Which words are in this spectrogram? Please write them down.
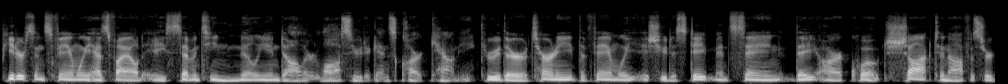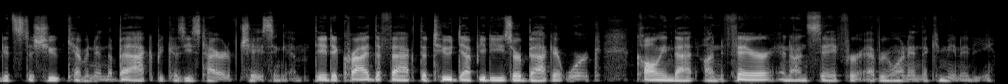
Peterson's family has filed a $17 million lawsuit against Clark County. Through their attorney, the family issued a statement saying they are, quote, shocked an officer gets to shoot Kevin in the back because he's tired of chasing him. They decried the fact the two deputies are back at work, calling that unfair and unsafe for everyone in the community.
